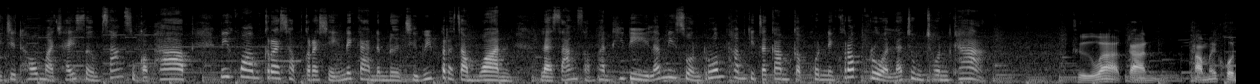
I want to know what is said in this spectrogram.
ดิจิทัลมาใช้เสริมสร้างสุขภาพ มีความกระฉับกระเฉงในการดำเนินชีวิตประจำวัน และสร้างสัมพันธ์ที่ดี และมีส่วนร่วมทำกิจกรรมกับคนในครอบครัวและชุมชนค่ะ ถือว่าการ ทำให้คน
